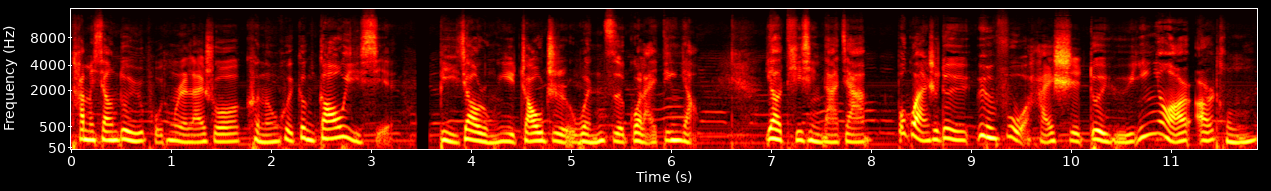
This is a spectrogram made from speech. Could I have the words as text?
它们相对于普通人来说可能会更高一些，比较容易招致蚊子过来叮咬。要提醒大家，不管是对于孕妇还是对于婴幼儿儿童，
